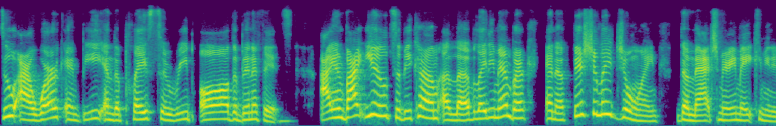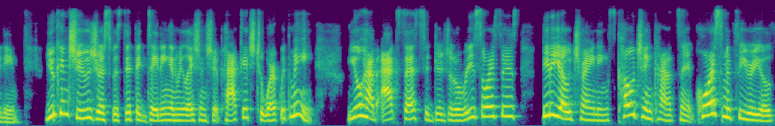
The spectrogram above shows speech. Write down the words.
do our work, and be in the place to reap all the benefits. I invite you to become a Love Lady member and officially join the Match Marry Mate community. You can choose your specific dating and relationship package to work with me. You'll have access to digital resources, video trainings, coaching content, course materials,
